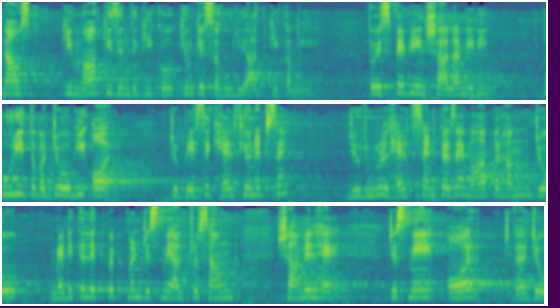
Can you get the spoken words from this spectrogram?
ना उसकी माँ की ज़िंदगी को, क्योंकि सहूलियात की कमी है। तो इस पर भी इन मेरी पूरी तवज्जो होगी। और जो बेसिक हेल्थ यूनिट्स हैं, जो रूरल हेल्थ सेंटर्स हैं, वहाँ पर हम जो मेडिकल इक्विपमेंट जिसमें अल्ट्रासाउंड शामिल है, जिसमें और, जो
